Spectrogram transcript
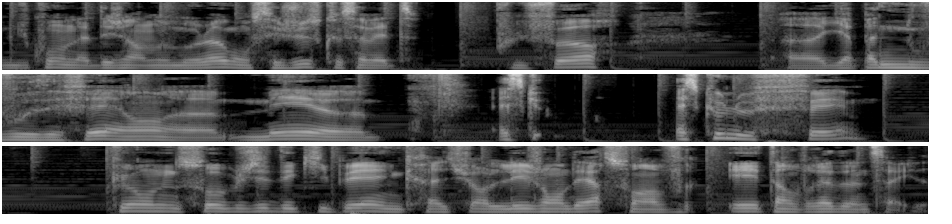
du coup, on a déjà un homologue, on sait juste que ça va être plus fort. Euh, il n'y a pas de nouveaux effets, hein, mais est-ce que, est-ce que le fait qu'on soit obligé d'équiper une créature légendaire est un vrai downside?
